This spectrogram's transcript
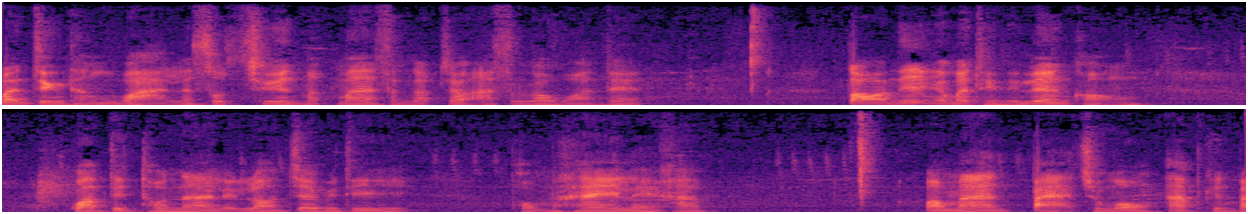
มันจึงทั้งหวานและสดชื่นมากๆสำหรับเจ้า a s l o w a n t e d ต่อเนื่องกันมาถึงในเรื่องของความติดทนนานหรือ longevity ผมให้เลยครับ ประมาณ 8 ชั่วโมงอัพขึ้นไป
